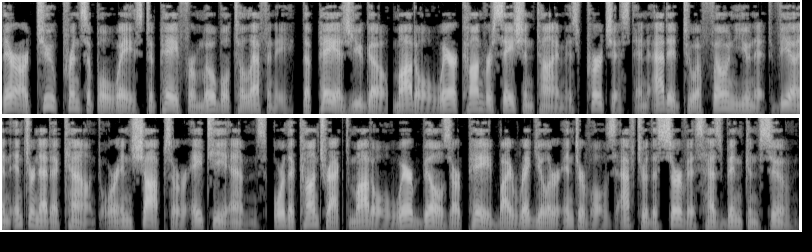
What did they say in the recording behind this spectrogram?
There are two principal ways to pay for mobile telephony, the pay-as-you-go model where conversation time is purchased and added to a phone unit via an Internet account or in shops or ATMs, or the contract model where bills are paid by regular intervals after the service has been consumed.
